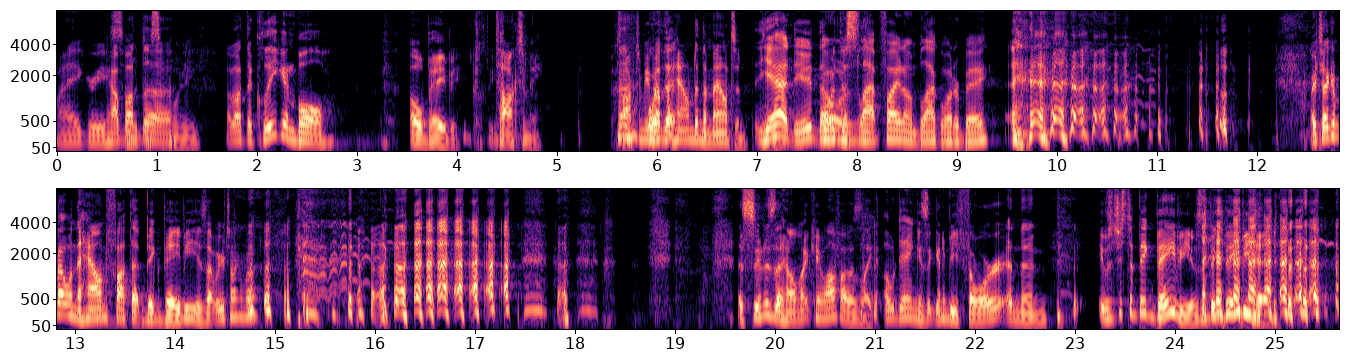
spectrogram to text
I agree. How So about the disappointing. how about the Clegane Bowl? Oh baby, talk to me. Talk to me about the, the- Hound in the Mountain. Yeah, dude. That or the slap fight on Blackwater Bay. Are you talking about when the Hound fought that big baby? Is that what you're talking about? As soon as the helmet came off, I was like, "Oh dang, is it going to be Thor?" And then it was just a big baby. It was a big baby head.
